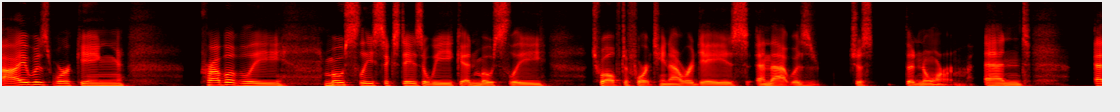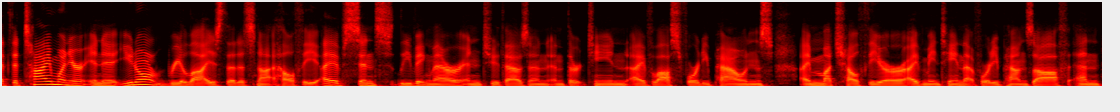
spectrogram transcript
I was working probably mostly six days a week and mostly 12 to 14 hour days. And that was just the norm. And at the time when you're in it, you don't realize that it's not healthy. I have since leaving there in 2013, I've lost 40 pounds. I'm much healthier. I've maintained that 40 pounds off. And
